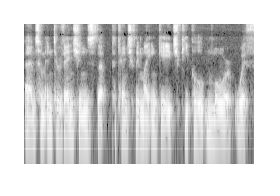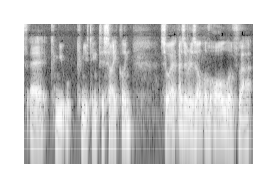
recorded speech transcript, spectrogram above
um, some interventions that potentially might engage people more with uh, commu- commuting to cycling. So, as a result of all of that,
